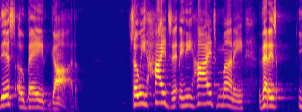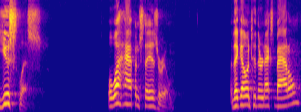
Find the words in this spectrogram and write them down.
disobeyed God. So he hides it and he hides money that is useless. Well, what happens to Israel? They go into their next battle.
